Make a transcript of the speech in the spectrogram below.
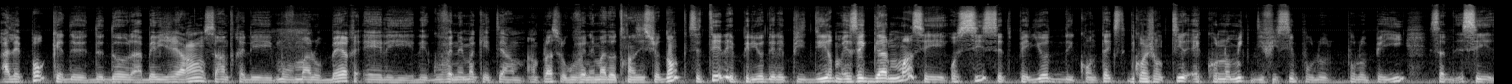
à l'époque de, de, la belligérance entre les mouvements Lobert et les gouvernements qui étaient en, place, le gouvernement de transition. Donc, c'était les périodes plus dures, mais également, c'est aussi cette période de contexte, de conjoncture économique difficile pour le, pour le pays. C'est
